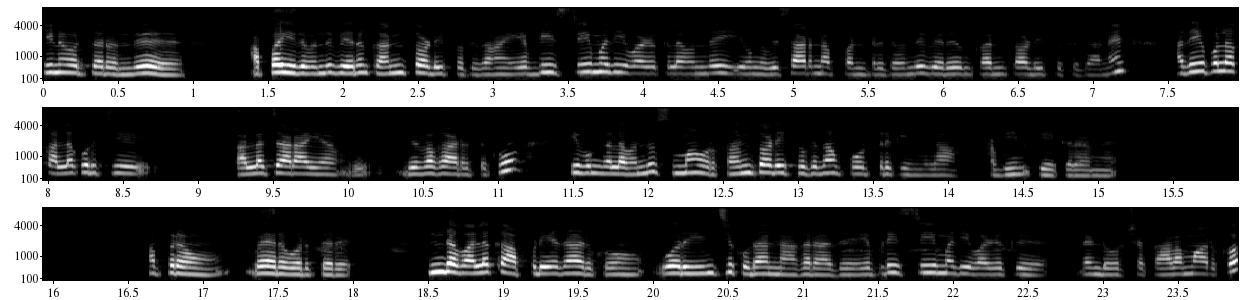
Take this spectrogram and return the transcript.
இன்னொருத்தர் வந்து அப்ப இது வந்து வெறும் கண் தொடைப்புக்கு தான். எப்படி ஸ்ரீமதி வழக்குல வந்து இவங்க விசாரணை பண்றது வந்து வெறும் கண் தொடைப்புக்கு தானே? அதே போல கள்ளக்குறிச்சி கள்ளச்சாராயம் வி- விவகாரத்துக்கும் இவங்களை வந்து சும்மா ஒரு கண் தொடைப்புக்கு தான் போட்டிருக்கீங்களா? அப்படின்னு கேட்குறாங்க அப்புறம் வேற ஒருத்தர் இந்த வழக்கு அப்படியே தான் இருக்கும். ஒரு இன்ச்சு கூட நகராது. எப்படி ஸ்ரீமதி வழக்கு ரெண்டு வருஷ காலமாக இருக்கோ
